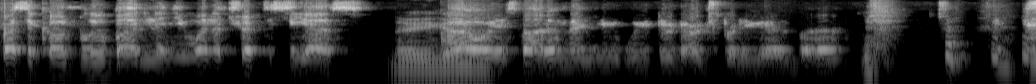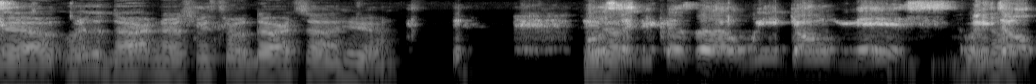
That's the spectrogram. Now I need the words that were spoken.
Press the code blue button and you win a trip to see us. There you go. I always thought it meant you we threw darts pretty good, but uh, Yeah, we're the dartness. We throw darts out here. Mostly because uh, we don't miss. We, We don't, don't-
